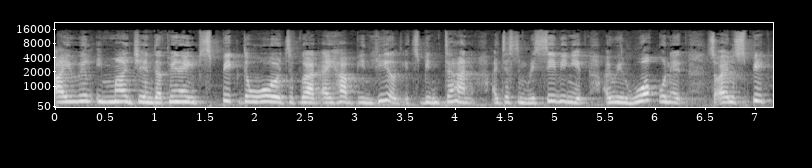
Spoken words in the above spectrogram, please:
I will imagine that when I speak the words of God, I have been healed. It's been done. I just am receiving it. I will walk on it. So I'll speak.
